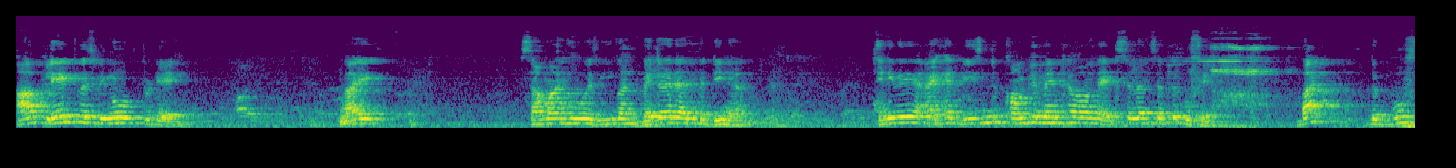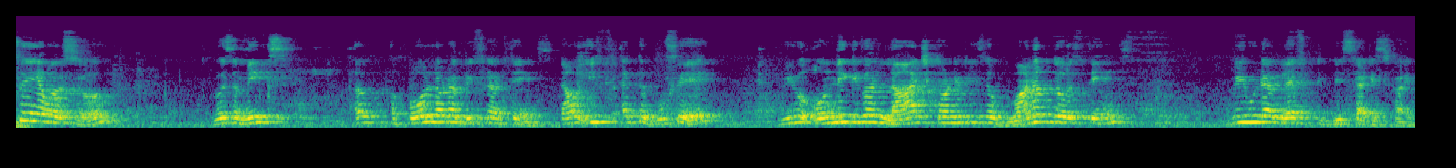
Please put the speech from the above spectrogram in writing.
Our plate was removed today by someone who was even better than the dinner. Anyway, I had reason to compliment her on the excellence of the buffet. But the buffet also was a mix of a whole lot of different things. Now, if at the buffet we were only given large quantities of one of those things, we would have left dissatisfied.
